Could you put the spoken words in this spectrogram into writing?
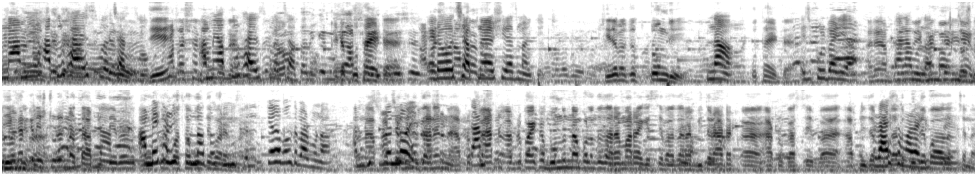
না আমি আব্দুল হাই স্কুলের ছাত্রী। আমি আব্দুল হাই স্কুলের ছাত্রী। এটা কোথায় এটা? এটা হচ্ছে আপনার সিরাজ মার্কেট। শ্রীরাম টঙ্গি? না। কোথায় এটা? এই ফুলবাড়িয়া। স্টুডেন্ট না। আপনি আমি এখানে কথা না বলতে পারেন তুমি কেন বলতে পারব না? আমি না, স্টুডেন্ট নই। জানেন না আপনি- আপনি কয়েকটা বন্ধুর নাম বলেন তো যারা মারা গেছে বা যারা ভিতরে আটক আছে বা আপনি যারা পাওয়া যাচ্ছে না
